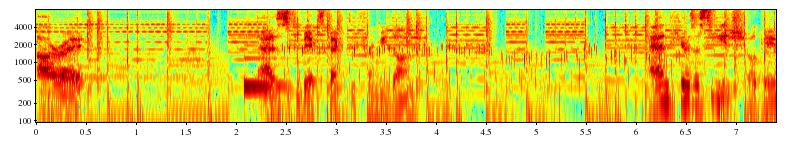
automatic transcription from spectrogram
Alright. As to be expected from me, Don. And here's a siege. Okay,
